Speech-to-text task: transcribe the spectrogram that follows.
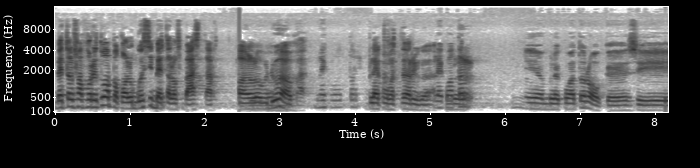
Battle favorit lu apa? Kalau gue sih Battle of Bastard. Kalau lu berdua apa? Blackwater. Blackwater juga. Blackwater. Iya Blackwater oke si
